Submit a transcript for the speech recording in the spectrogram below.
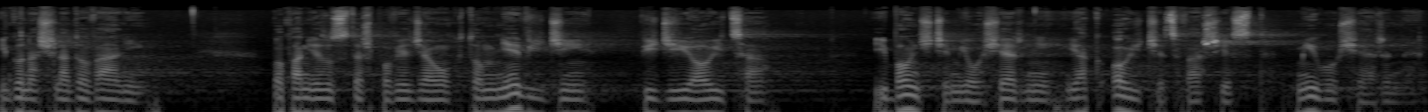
i Go naśladowali. Bo Pan Jezus też powiedział, kto mnie widzi, widzi Ojca. I bądźcie miłosierni, jak Ojciec Wasz jest miłosierny.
